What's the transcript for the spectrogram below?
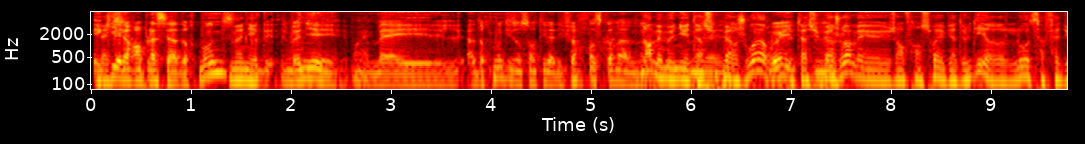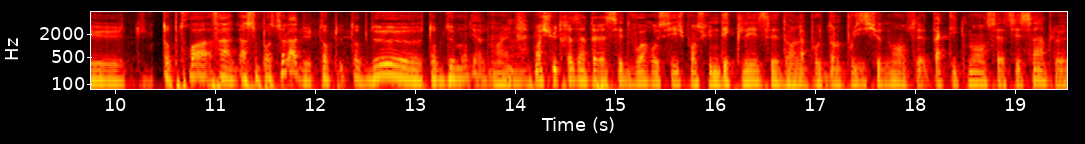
Et qui l'a remplacé à Dortmund? Meunier. Meunier. Ouais. Mais à Dortmund, ils ont senti la différence quand même. Non, mais Meunier est un Mais- super joueur. Oui. Il est un super Mm. joueur, mais Jean-François il vient de le dire. L'autre, ça fait du, du top 3, enfin, à ce poste-là, du top, top 2, top 2 mondial. Ouais. Moi, je suis très intéressé de voir aussi. Je pense qu'une des clés, c'est dans, la, dans le positionnement. C'est- Tactiquement, c'est assez simple.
